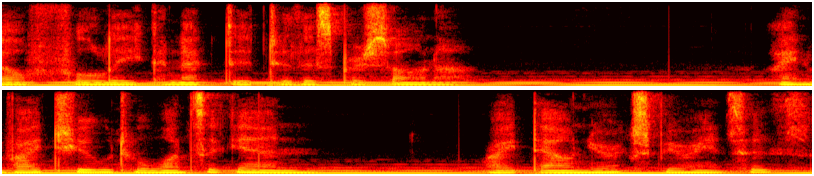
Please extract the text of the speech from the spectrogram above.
Yourself fully connected to this persona, I invite you to once again write down your experiences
